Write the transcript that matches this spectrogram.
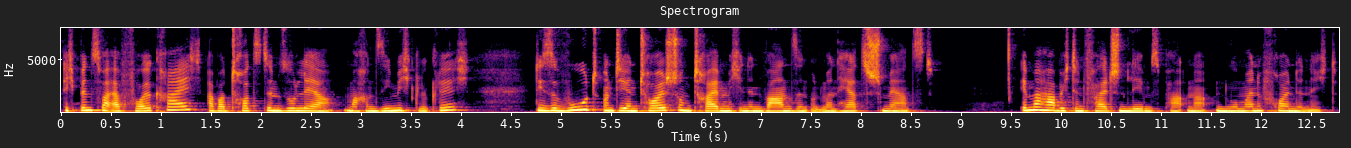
Ich bin zwar erfolgreich, aber trotzdem so leer. Machen Sie mich glücklich? Diese Wut und die Enttäuschung treiben mich in den Wahnsinn und mein Herz schmerzt. Immer habe ich den falschen Lebenspartner, nur meine Freunde nicht.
